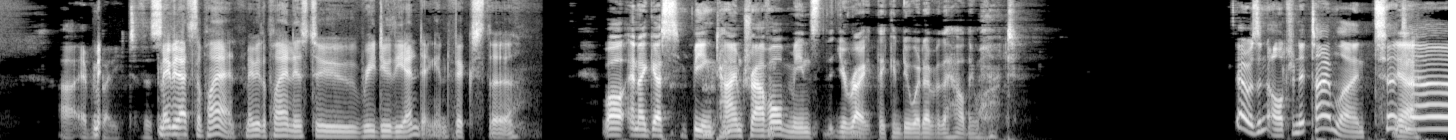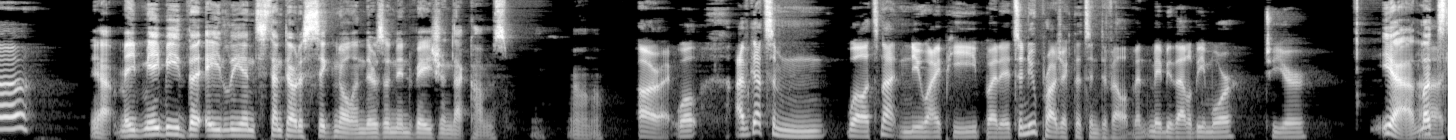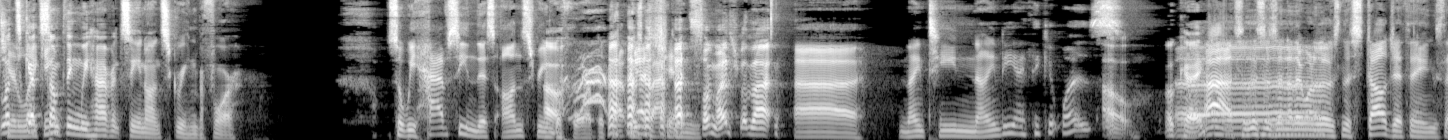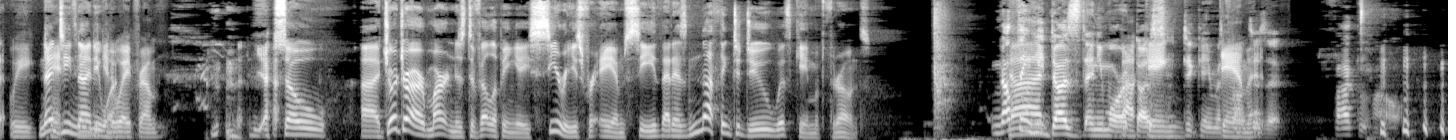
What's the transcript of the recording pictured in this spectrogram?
uh, everybody to this. Maybe that's the plan. Maybe the plan is to redo the ending and fix the. Well, and I guess being time travel means that you're right. They can do whatever the hell they want. that was an alternate timeline. Ta-da! Yeah, maybe, maybe the alien sent out a signal, and there's an invasion that comes. I don't know. All right. Well, I've got some. Well, it's not new IP, but it's a new project that's in development. Maybe that'll be more to your. Yeah, let's to your let's get liking? something we haven't seen on screen before. So we have seen this on screen Oh. before, but that was back in so much for that. uh, 1990, I think it was. Oh, okay. Uh, Ah, so this is another one of those nostalgia things that we can't 1991. get away from. yeah. So uh, George R. R. Martin is developing a series for AMC that has nothing to do with Game of Thrones. Nothing he does anymore does to Game of Thrones, it. is it? Fuck.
